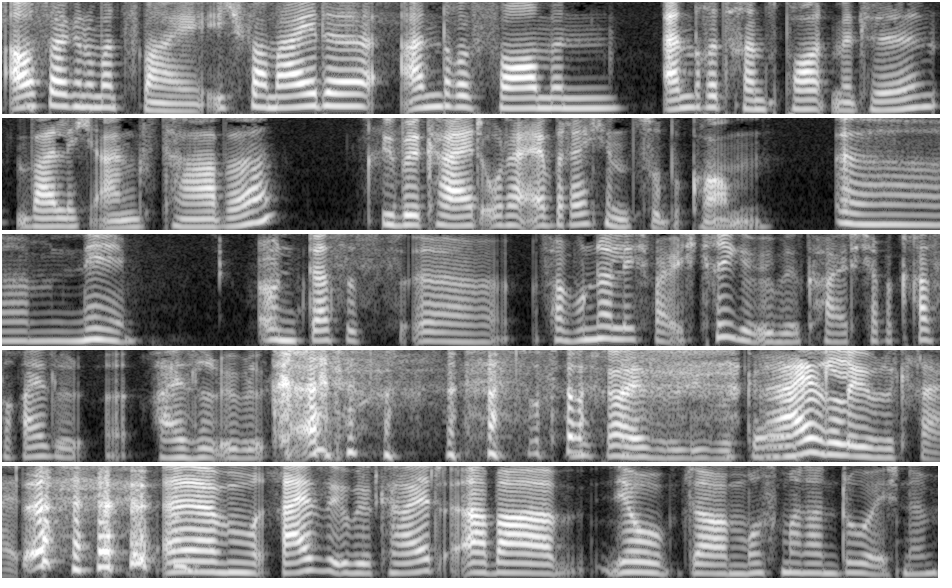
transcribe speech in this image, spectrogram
Aussage Nummer zwei. Ich vermeide andere Formen, andere Transportmittel, weil ich Angst habe, Übelkeit oder Erbrechen zu bekommen. Ähm, nee. Und das ist äh, verwunderlich, weil ich kriege Übelkeit. Ich habe krasse Reisel, äh, Reiselübelkeit. Was ist das? Reiselübelkeit. Reiselübelkeit. ähm, Reiseübelkeit, aber jo, da muss man dann durch, ne?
